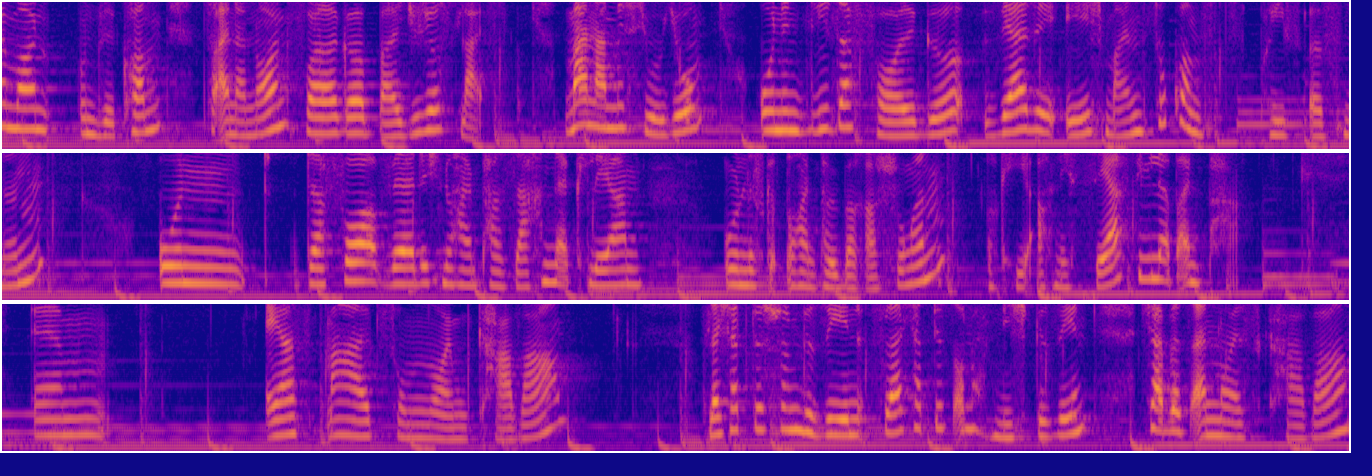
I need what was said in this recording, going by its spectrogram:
Moin Moin und willkommen zu einer neuen Folge bei Jujos Life. Mein Name ist Jojo und in dieser Folge werde ich meinen Zukunftsbrief öffnen und davor werde ich noch ein paar Sachen erklären und es gibt noch ein paar Überraschungen. Okay, auch nicht sehr viele, aber ein paar. Ähm, erstmal zum neuen Cover. Vielleicht habt ihr es schon gesehen, vielleicht habt ihr es auch noch nicht gesehen. Ich habe jetzt ein neues Cover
